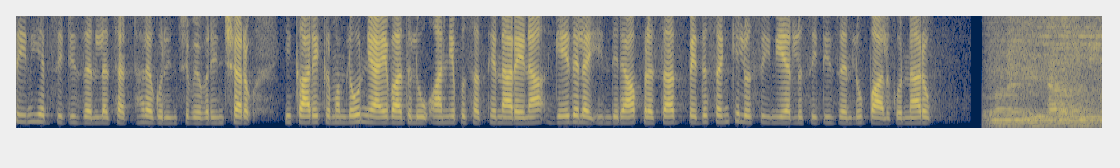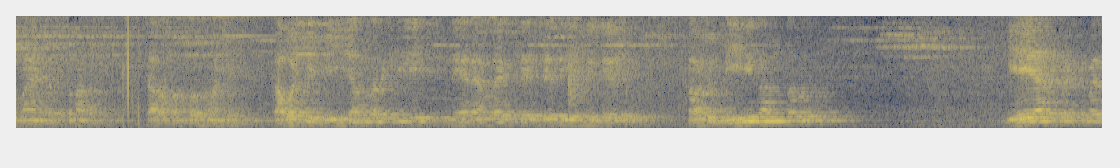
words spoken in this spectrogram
సీనియర్ సిటిజన్ల చట్టాల గురించి వివరించారు. ఈ కార్యక్రమంలో న్యాయవాదులు అన్నపు సత్యనారాయణ గేదెల ఇందిరా ప్రసాద్ పెద్ద సంఖ్యలో సీనియర్లు సిటిజన్లు పాల్గొన్నారు. అంటే చాలా గ్రూప్స్ ఉన్నాయని చెప్తున్నారు. చాలా సంతోషం అండి. కాబట్టి మీ అందరికీ నేను ఎన్లైట్ చేసేది ఏమీ లేదు. కాబట్టి మీరందరూ ఏ ఆస్పెక్ట్ మీద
